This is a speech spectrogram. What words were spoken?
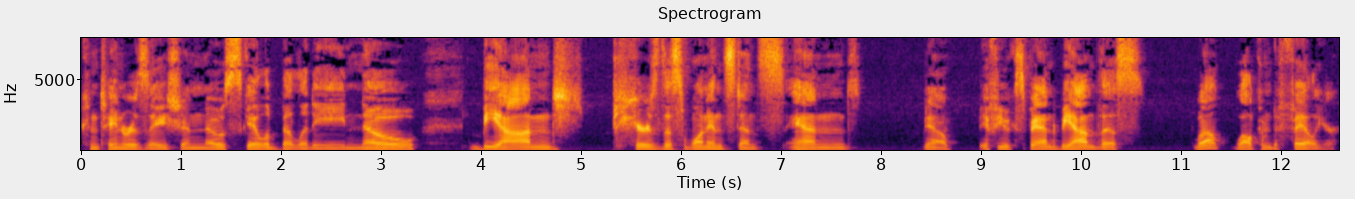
containerization, no scalability, no beyond here's this one instance and you know if you expand beyond this well welcome to failure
